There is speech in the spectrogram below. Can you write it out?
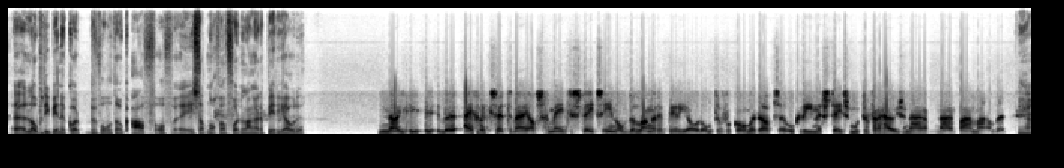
lopen die binnenkort bijvoorbeeld ook af of is dat nog wel voor een langere periode? Nou, eigenlijk zetten wij als gemeente steeds in op de langere periode om te voorkomen dat Oekraïners steeds moeten verhuizen na, na een paar maanden. Ja.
